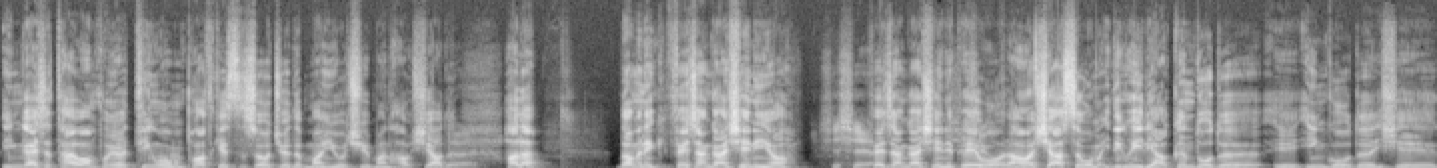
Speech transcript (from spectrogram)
应该是台湾朋友听我们 podcast 的时候觉得蛮有趣、蛮好笑的。好了，Dominic，非常感谢你哦。谢谢。非常感谢你陪我，然后下次我们一定会聊更多的呃英国的一些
